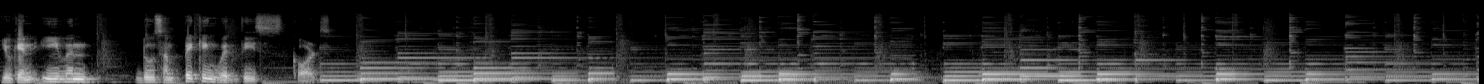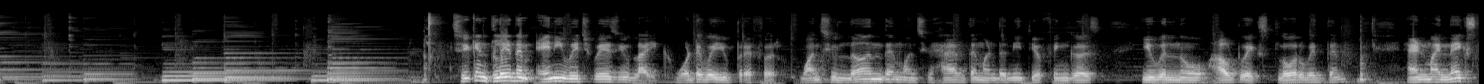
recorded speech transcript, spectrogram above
You can even do some picking with these chords. So you can play them any which ways you like, whatever you prefer. Once you learn them, once you have them underneath your fingers, you will know how to explore with them. And my next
